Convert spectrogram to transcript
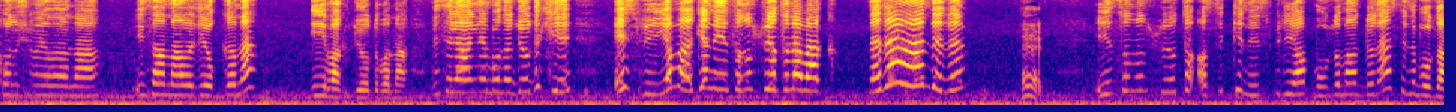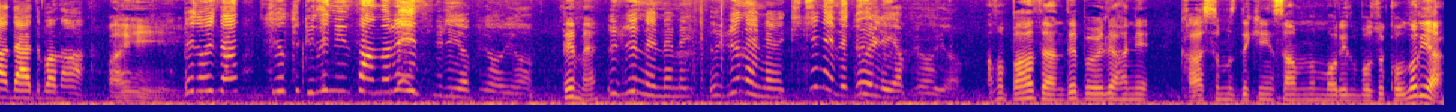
konuşmalarına, insanlarla diyaloglarına iyi bak diyordu bana. Mesela annem bana diyordu ki espri yaparken insanın suratına bak. Neden dedim. Evet. İnsanın suratı asıkken espri yapma o zaman döner seni bozar derdi bana. Ay. Ben o yüzden suratı gülen insanlara espri yapıyorum. Değil mi? Üzülmemek, üzülmemek için evet öyle yapıyorum. Ama bazen de böyle hani karşımızdaki insanın morali bozuk olur ya.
